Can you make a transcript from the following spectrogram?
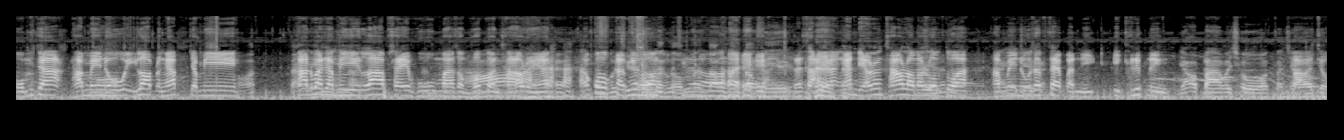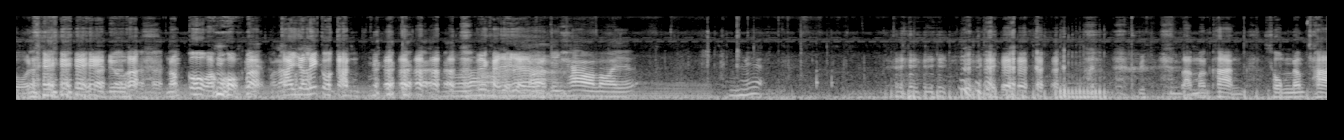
ผมจะทำเมนูอีกรอบหนึงครับ จะมี ขอ คาดว่าจะมีลาบชัยภูมิมาสมทบตอนเช้าเลยนะน้องโก้กลับกี่โมงผสมมันต้องมันต้องมีสายๆงั้นเดี๋ยวตอนเช้าเรามารวมตัวทำเมนูแซ่บๆกันอีกอีกคลิปหนึ่งเดี๋ยวเอาปลามาโชว์ตอนชาเช้าวาโจนดูว่าน้องโก้กับหมกว่าใครจะเล็กกว่ากันเรียกใครจะใหญ่กว่ากันกินข้าวอร่อยเนี่ยหลังมาข้างชงน้ำชา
